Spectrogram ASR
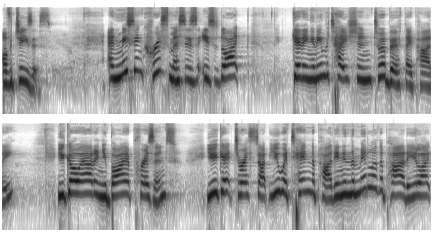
of Jesus. And missing Christmas is, is like getting an invitation to a birthday party. You go out and you buy a present, you get dressed up, you attend the party, and in the middle of the party, you're like,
